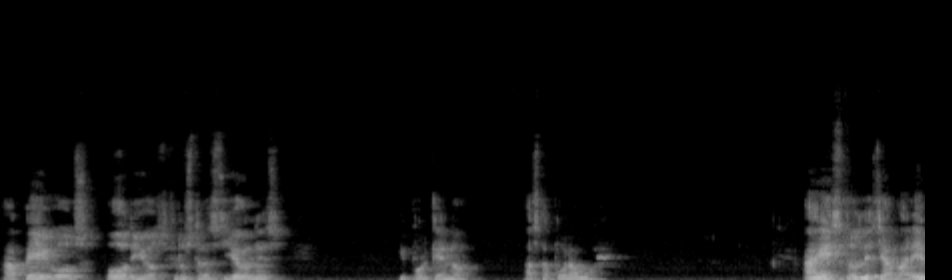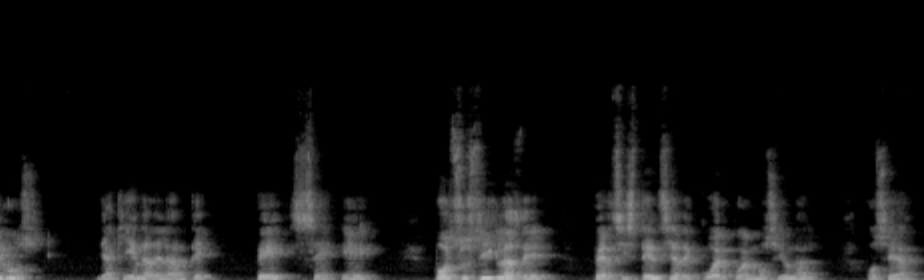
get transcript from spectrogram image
apegos, odios, frustraciones y, ¿por qué no?, hasta por amor. A estos les llamaremos de aquí en adelante PCE, por sus siglas de persistencia de cuerpo emocional, o sea,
